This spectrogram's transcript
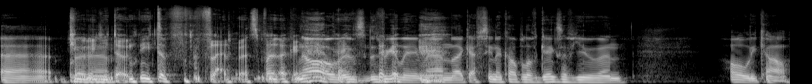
uh, You but, really um, don't need to flatter us, but okay. no, really, man. Like I've seen a couple of gigs of you, and holy cow!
